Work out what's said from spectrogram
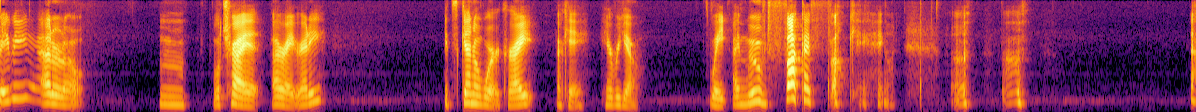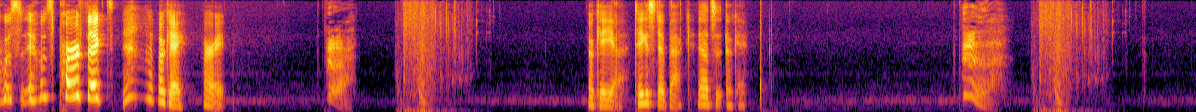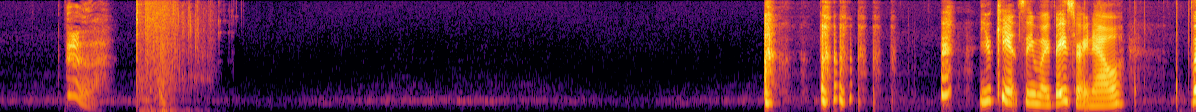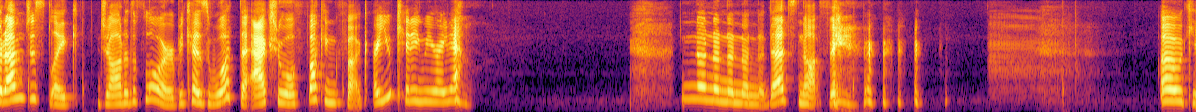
Maybe? I don't know. Hmm. We'll try it. All right, ready? It's gonna work, right? Okay, here we go. Wait, I moved. Fuck, I... Okay, hang on. Uh, uh. It was, it was perfect. Okay, all right. Okay, yeah. Take a step back. That's okay. you can't see my face right now. But I'm just like jaw to the floor because what the actual fucking fuck? Are you kidding me right now? No, no, no, no, no. That's not fair. okay.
